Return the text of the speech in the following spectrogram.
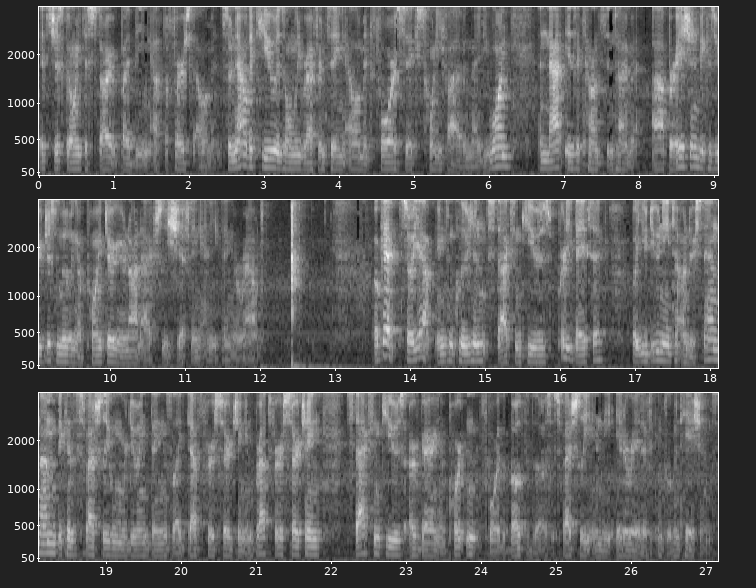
it's just going to start by being at the first element. So now the q is only referencing element 4, 6, 25, and 91, and that is a constant time operation because you're just moving a pointer, you're not actually shifting anything around. Okay, so yeah, in conclusion, stacks and queues, pretty basic, but you do need to understand them because especially when we're doing things like depth first searching and breadth first searching, stacks and queues are very important for the both of those, especially in the iterative implementations.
